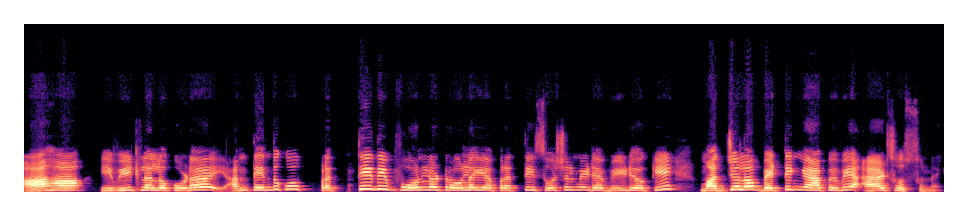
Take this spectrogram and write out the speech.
ఆహా ఈ వీటిలలో కూడా అంతెందుకు ప్రతిదీ ఫోన్లో ట్రోల్ అయ్యే ప్రతి సోషల్ మీడియా వీడియోకి మధ్యలో బెట్టింగ్ యాప్ ఇవి యాడ్స్ వస్తున్నాయి.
